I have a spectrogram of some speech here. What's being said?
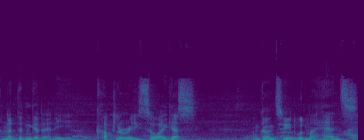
and I didn't get any cutlery, so I guess I'm going to eat with my hands.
